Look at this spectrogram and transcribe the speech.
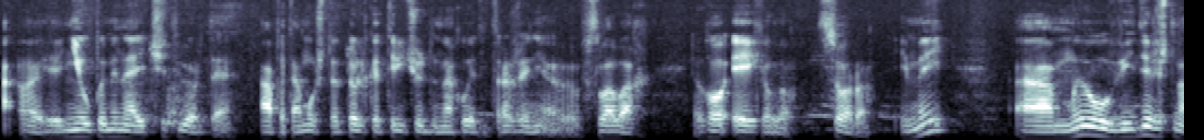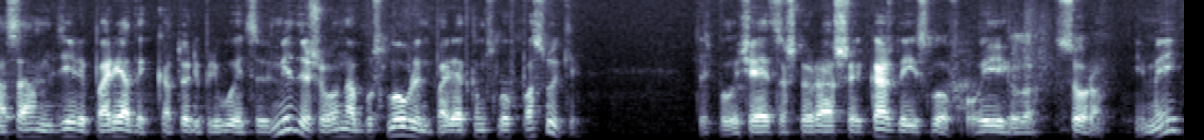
а, э, не упоминает четвертое, а потому что только три чуда находят отражение в словах «го эйхело соро и мей», мы увидели, что на самом деле порядок, который приводится в Мидреше, он обусловлен порядком слов по сути. То есть получается, что Раши каждое из слов «оэйгело соро и мей»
